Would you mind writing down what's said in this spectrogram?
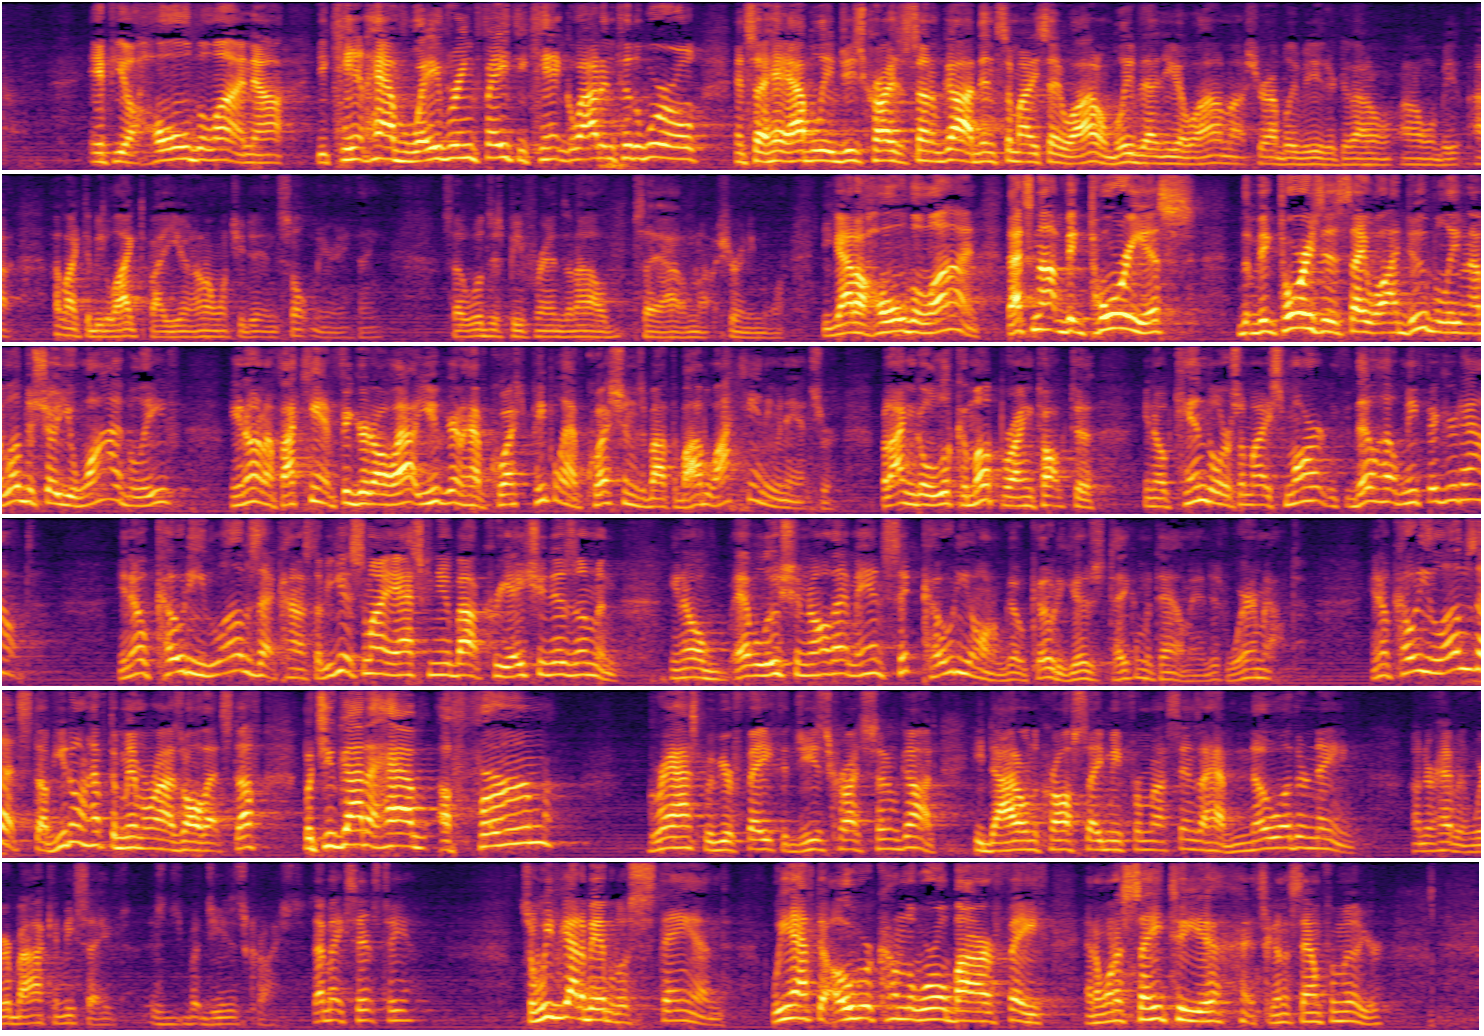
If you hold the line. Now, you can't have wavering faith. You can't go out into the world and say, hey, I believe Jesus Christ is the Son of God. And then somebody say, well, I don't believe that. And you go, well, I'm not sure I believe it either because I don't, I don't want to be, I, I'd like to be liked by you and I don't want you to insult me or anything. So we'll just be friends and I'll say, I'm not sure anymore. You got to hold the line. That's not victorious. The victorious is to say, well, I do believe and I'd love to show you why I believe. You know, and if I can't figure it all out, you're going to have questions. People have questions about the Bible I can't even answer. But I can go look them up or I can talk to you know, Kendall or somebody smart, and they'll help me figure it out. You know, Cody loves that kind of stuff. You get somebody asking you about creationism and, you know, evolution and all that, man, sit Cody on them. Go, Cody, go, take them to town, man. Just wear them out. You know, Cody loves that stuff. You don't have to memorize all that stuff, but you've got to have a firm grasp of your faith that Jesus Christ, Son of God, He died on the cross, saved me from my sins. I have no other name under heaven whereby I can be saved but Jesus Christ. Does that make sense to you? So we've got to be able to stand. We have to overcome the world by our faith. And I want to say to you, it's going to sound familiar.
